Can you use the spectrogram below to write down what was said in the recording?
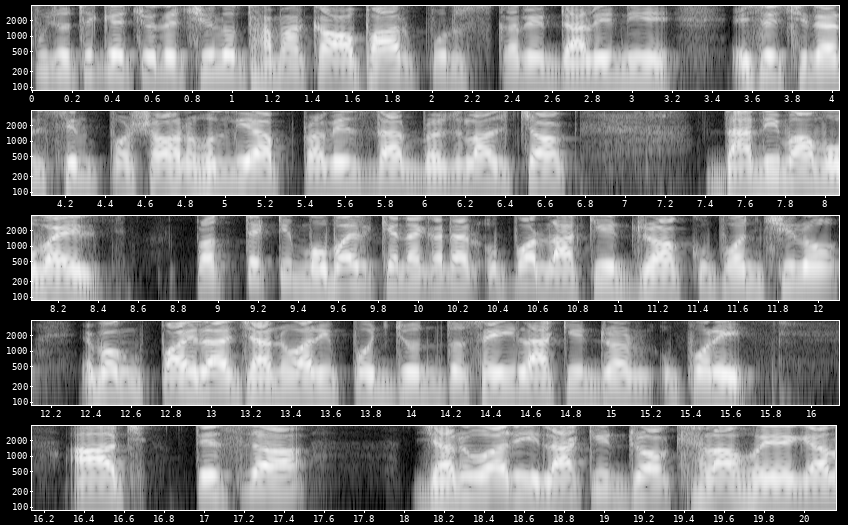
পুজো থেকে চলেছিল ধামাকা অফার, পুরস্কারের ডালি নিয়ে এসেছিলেন শিল্প শহর হলদিয়া প্রবেশদ্বার, ব্রজলাল চক, দাদিমা মোবাইল। প্রত্যেকটি মোবাইল কেনাকাটার উপর লাকি ড্র কুপন ছিল এবং পয়লা জানুয়ারি পর্যন্ত সেই লাকি ড্রর উপরে আজ তেসরা জানুয়ারি লাকি ড্র খেলা হয়ে গেল।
